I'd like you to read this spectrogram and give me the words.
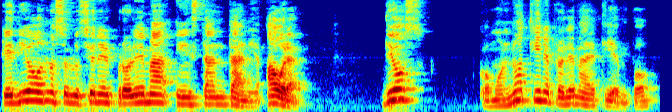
Que Dios nos solucione el problema instantáneo. Ahora, Dios, como no tiene problema de tiempo,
